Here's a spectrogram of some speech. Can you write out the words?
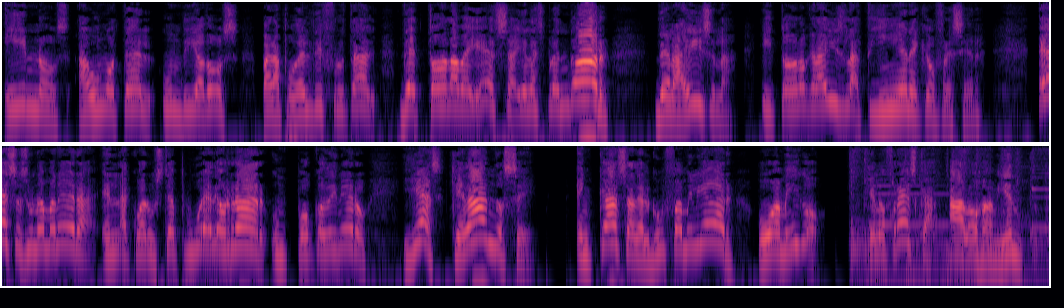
irnos a un hotel un día o dos para poder disfrutar de toda la belleza y el esplendor de la isla y todo lo que la isla tiene que ofrecer. Esa es una manera en la cual usted puede ahorrar un poco de dinero y es quedándose en casa de algún familiar o amigo que le ofrezca alojamiento.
